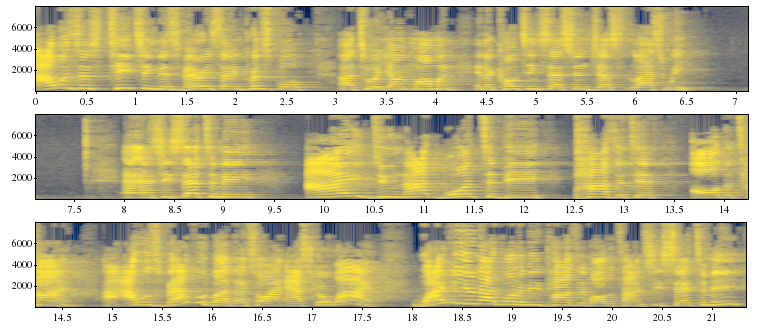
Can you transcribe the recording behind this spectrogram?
I was just teaching this very same principle uh, to a young woman in a coaching session just last week. And, and she said to me, I do not want to be positive all the time. I, I was baffled by that, so I asked her why. Why do you not want to be positive all the time? She said to me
